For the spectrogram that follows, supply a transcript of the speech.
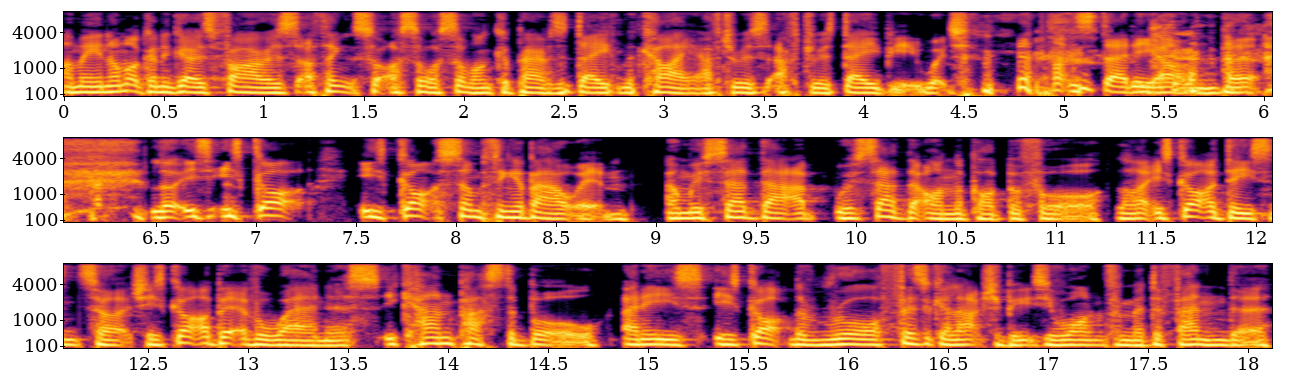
I mean, I'm not going to go as far as I think so, I saw someone compare him to Dave Mackay after his after his debut, which I'm steady on. But look, he's, he's got he's got something about him, and we've said that we've said that on the pod before. Like he's got a decent touch, he's got a bit of awareness, he can pass the ball, and he's he's got the raw physical attributes you want from a defender,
